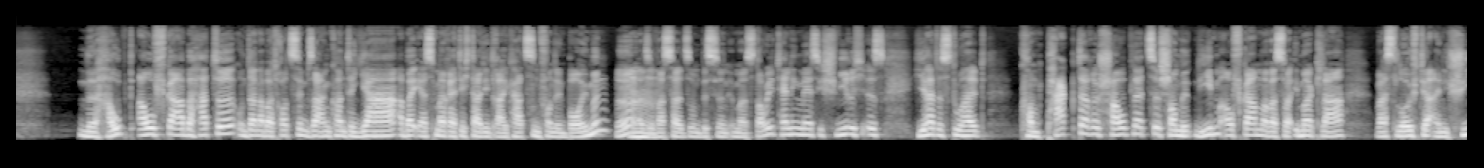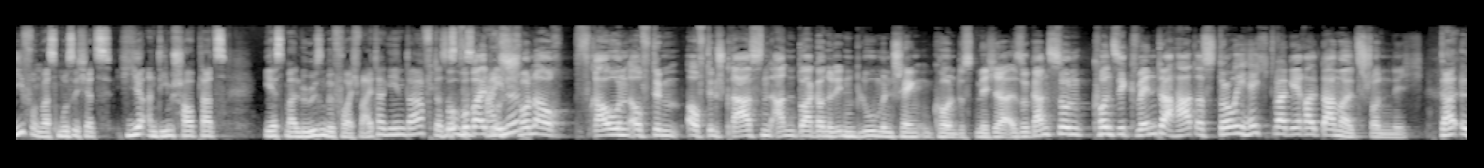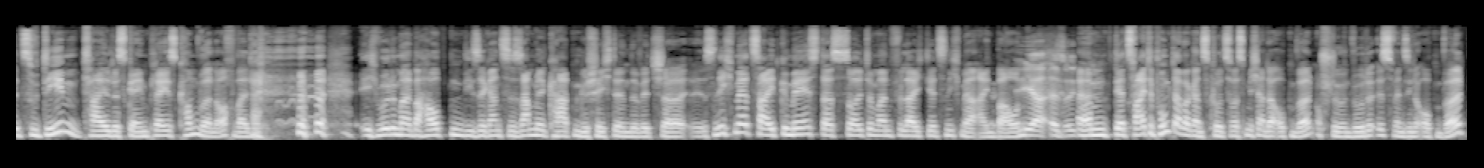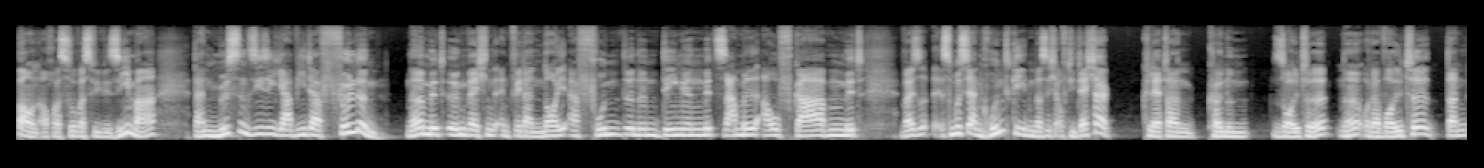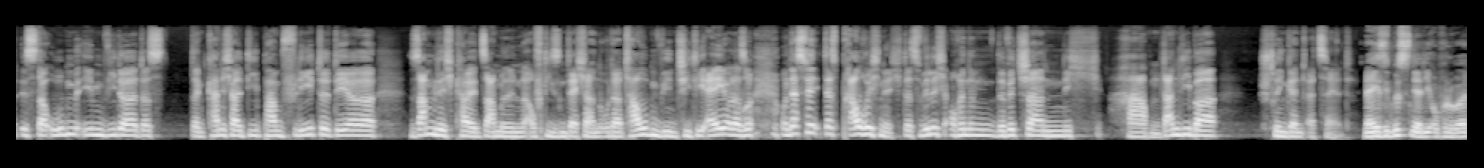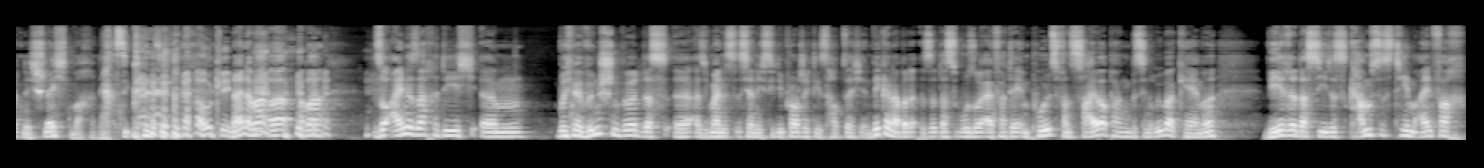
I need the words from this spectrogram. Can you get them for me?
eine Hauptaufgabe hatte und dann aber trotzdem sagen konnte, ja, aber erstmal rette ich da die drei Katzen von den Bäumen. Ne? Mhm. Also was halt so ein bisschen immer Storytelling-mäßig schwierig ist. Hier hattest du halt kompaktere Schauplätze, schon mit Nebenaufgaben, aber es war immer klar, was läuft ja eigentlich schief und was muss ich jetzt hier an dem Schauplatz erstmal lösen, bevor ich weitergehen darf. Das ist Wobei das du schon auch Frauen auf, dem, auf den Straßen anbaggern und ihnen Blumen schenken konntest, Micha. Also ganz so ein konsequenter, harter Storyhecht war Gerald damals schon nicht. Da, äh, zu dem Teil des Gameplays kommen wir noch, weil da, ich würde mal behaupten, diese ganze Sammelkartengeschichte in The Witcher ist nicht mehr zeitgemäß. Das sollte man vielleicht jetzt nicht mehr einbauen. Ja, also ähm, der zweite Punkt aber ganz kurz, was mich an der Open World noch stören würde, ist, wenn sie eine Open World bauen, auch was sowas wie Visima, dann müssen sie sie ja wieder füllen. Ne, mit irgendwelchen entweder neu erfundenen Dingen, mit Sammelaufgaben, mit, weißt du, es muss ja einen Grund geben, dass ich auf die Dächer klettern können sollte ne, oder wollte, dann ist da oben eben wieder das, dann kann ich halt die Pamphlete der Sammlichkeit sammeln auf diesen Dächern oder Tauben wie in GTA oder so. Und das, das brauche ich nicht. Das will ich auch in einem The Witcher nicht haben. Dann lieber stringent erzählt. Nee, sie müssen ja die Open World nicht schlecht machen. sie können sie okay. Nein, aber, aber, aber so eine Sache, die ich, ähm, wo ich mir wünschen würde, dass, äh, also ich meine, es ist ja nicht CD Projekt, die es hauptsächlich entwickeln, aber das, das, wo so einfach der Impuls von Cyberpunk ein bisschen rüberkäme, wäre, dass sie das Kampfsystem einfach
